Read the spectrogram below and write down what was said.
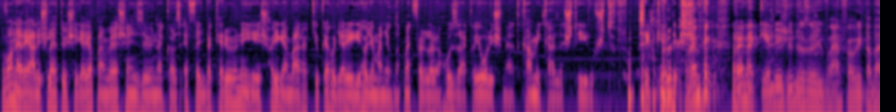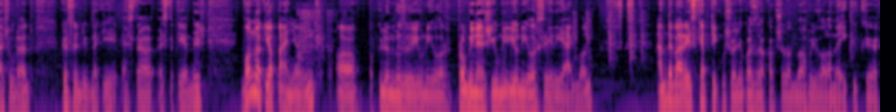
van-e reális lehetősége japán versenyzőnek az F1-be kerülni, és ha igen, várhatjuk-e, hogy a régi hagyományoknak megfelelően hozzák a jól ismert kamikaze stílust? Szép kérdés. remek, remek kérdés, üdvözöljük Várfalvi Tamás urat, köszönjük neki ezt a, ezt a kérdést. Vannak japánjaink a, a különböző junior, prominens junior szériákban, ám de bár én szkeptikus vagyok azzal kapcsolatban, hogy valamelyikük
